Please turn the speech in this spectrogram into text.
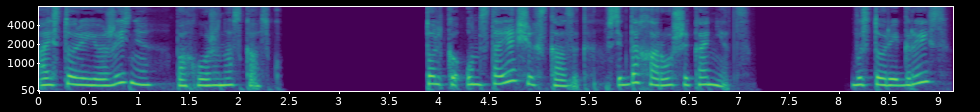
а история ее жизни похожа на сказку. Только у настоящих сказок всегда хороший конец. В истории Грейс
